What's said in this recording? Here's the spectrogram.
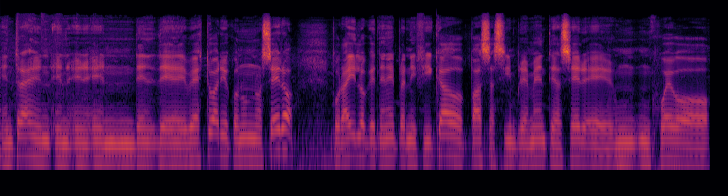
entras en, de, vestuario con 1-0, por ahí lo que tenés planificado pasa simplemente a ser eh, un, juego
